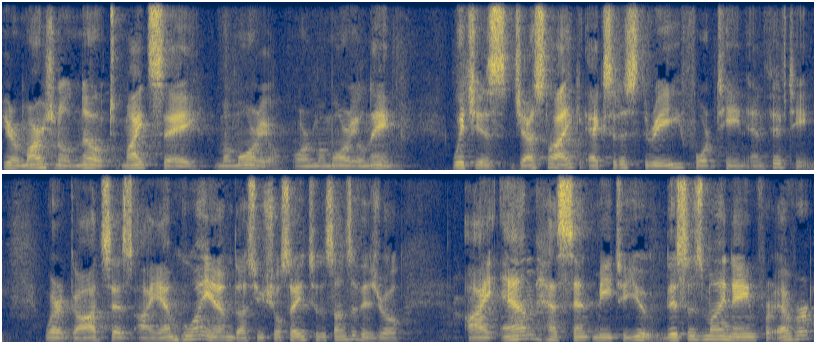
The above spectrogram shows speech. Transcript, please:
your marginal note might say memorial or memorial name, which is just like Exodus 3 14 and 15, where God says, I am who I am, thus you shall say to the sons of Israel, I am has sent me to you. This is my name forever,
